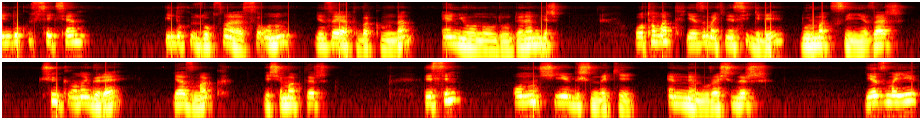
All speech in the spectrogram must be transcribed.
1980-1990 arası onun yazı hayatı bakımından en yoğun olduğu dönemdir. Otomat yazı makinesi gibi durmaksızın yazar. Çünkü ona göre yazmak yaşamaktır. Resim onun şiir dışındaki en önemli uğraşıdır. Yazmayı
